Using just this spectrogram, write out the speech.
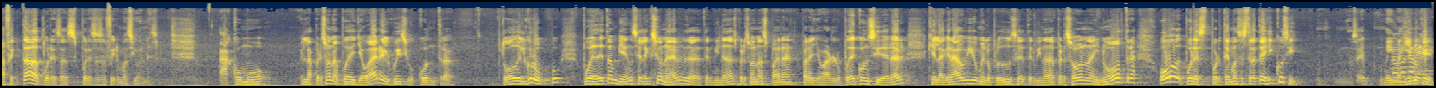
afectada por esas, por esas afirmaciones. A cómo la persona puede llevar el juicio contra todo el grupo puede también seleccionar a determinadas personas para, para llevarlo. Puede considerar que el agravio me lo produce determinada persona y no otra, o por, por temas estratégicos y no sé, me imagino que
